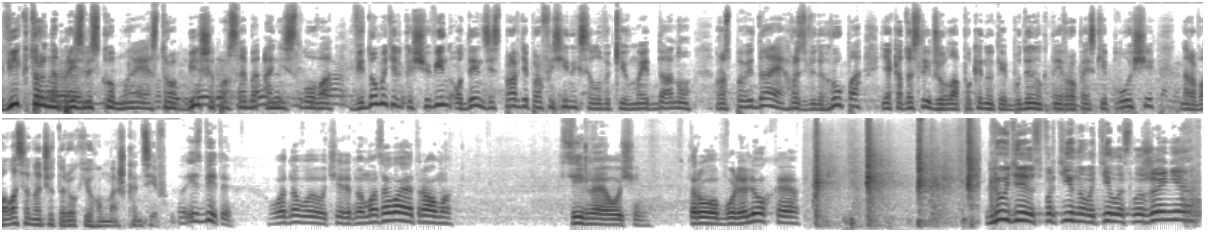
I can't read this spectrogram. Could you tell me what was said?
Віктор на прізвисько Маестро більше про себе ані слова. Відомо тільки, що він один зі справді професійних силовиків майдану. Розповідає, розвідгрупа, яка досліджувала покинутий будинок на європейській площі, нарвалася на чотирьох його мешканців. Избиты. У одного черепно-мозговая травма, сильная очень. Второго более легкая. Люди спортивного телосложения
